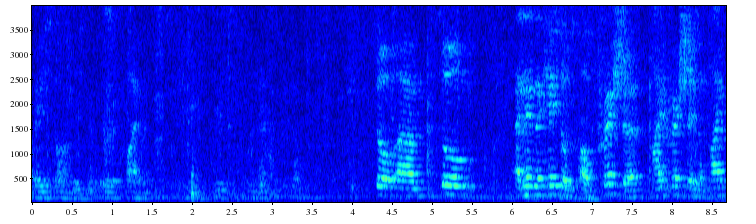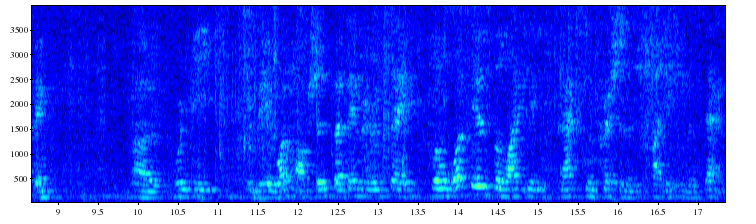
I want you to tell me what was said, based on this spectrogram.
based on the requirements. So, um, so, and then the case of, of pressure, high pressure in the piping uh, would be would be one option, but then we would say, well, what is the likely maximum pressure that this piping can withstand?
